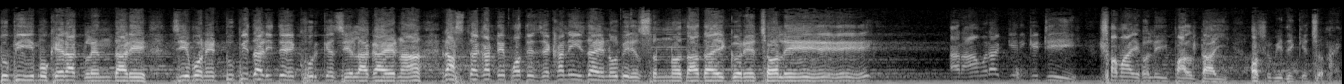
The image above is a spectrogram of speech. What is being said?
টুপি, মুখে রাখলেন দাড়ি। জীবনে টুপি দাড়িতে খুরকেছে লাগায় না। রাস্তাঘাটে পথে যেখানেই যায় নবীর সুন্নত আদায় করে চলে। আর আমরা গিরগিটি, সময় হলেই পাল্টাই, অসুবিধে কিছু নাই।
